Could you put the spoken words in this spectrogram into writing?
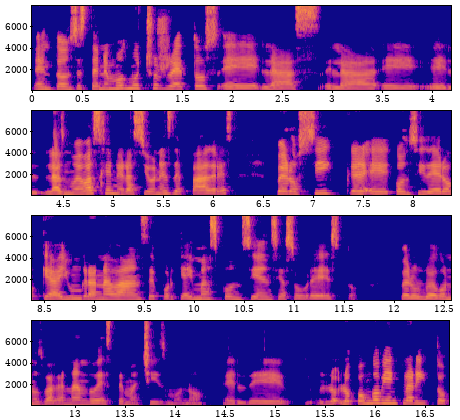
Entonces tenemos muchos retos, eh, las, eh, las nuevas generaciones de padres pero sí que, eh, considero que hay un gran avance porque hay más conciencia sobre esto, pero luego nos va ganando este machismo, ¿no? El de, lo, pongo bien clarito,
